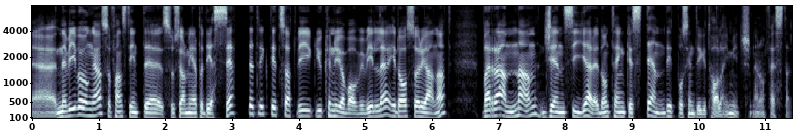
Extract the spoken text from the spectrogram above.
eh. Eh, när vi var unga så fanns det inte sociala medier på det sättet riktigt så att vi ju kunde göra vad vi ville. Idag så är det ju annat. Varannan Gen Z-are, de tänker ständigt på sin digitala image när de festar.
